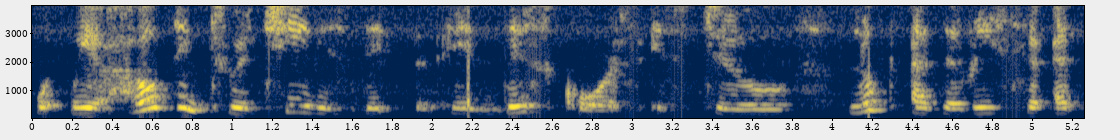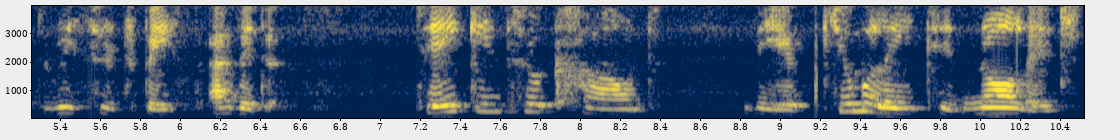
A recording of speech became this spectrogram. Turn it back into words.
What we are hoping to achieve the, in this course is to look at the research, research-based evidence, take into account the accumulated knowledge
